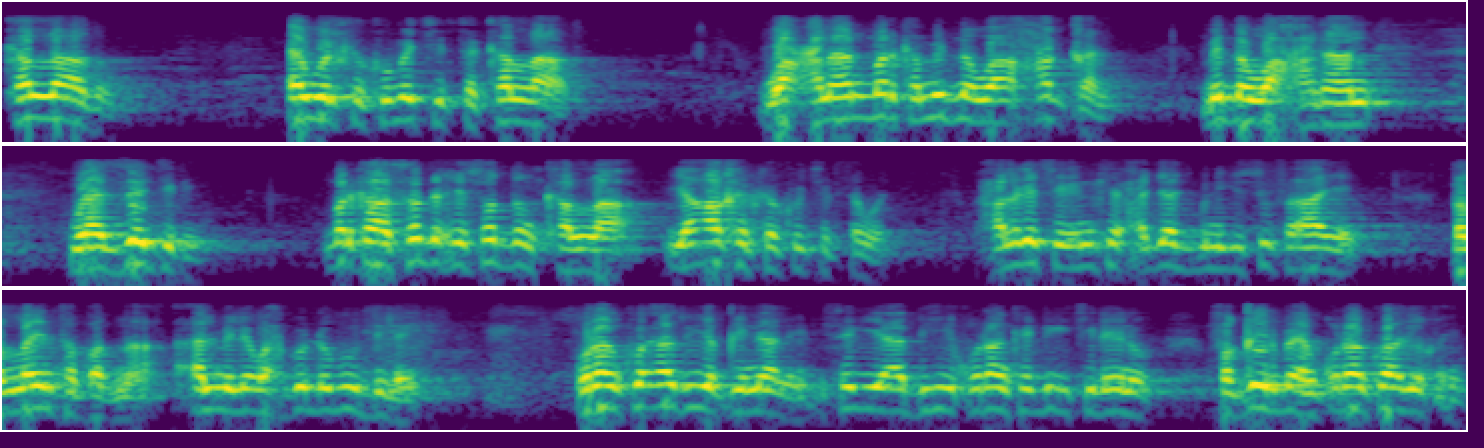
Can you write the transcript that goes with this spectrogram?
Kallaadu. Awelka kuma jirta kallaadu. Waa canaan marka midna waa xaqan midna waa canaan waa zajri. Markaa saddex iyo soddon kallaa yaa akhirka ku jirta wey waxaa laga sheegay ninkii xajaaj binu yuusuf qur'aanku aada u yaqiinaa layidhi isagii aabihii qur'aanka dhigi jireeno faqiir ba qur'aanku aada u yaqiin.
